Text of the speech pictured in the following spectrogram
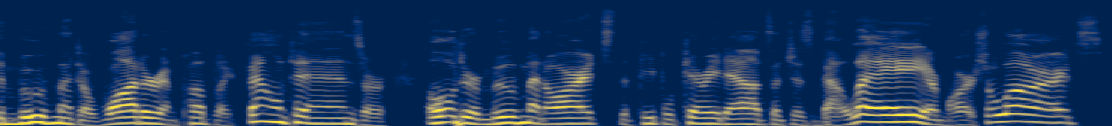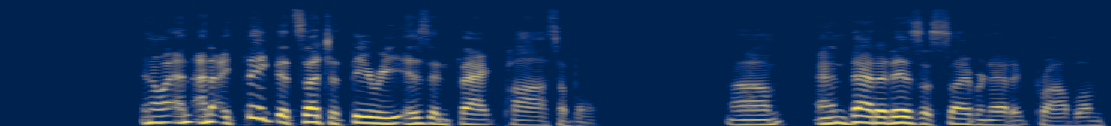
the movement of water in public fountains or older movement arts that people carried out such as ballet or martial arts. You know and, and i think that such a theory is in fact possible um, and that it is a cybernetic problem.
